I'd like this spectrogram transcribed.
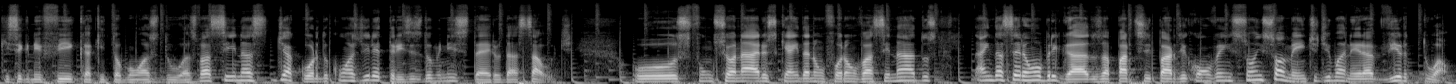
que significa que tomou as duas vacinas, de acordo com as diretrizes do Ministério da Saúde. Os funcionários que ainda não foram vacinados ainda serão obrigados a participar de convenções somente de maneira virtual.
